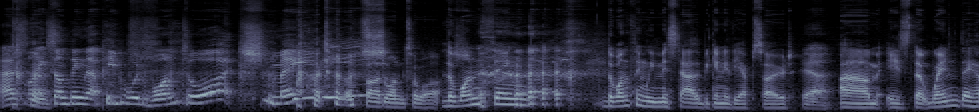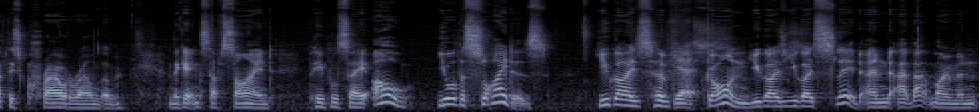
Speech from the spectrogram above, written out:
as like something that people would want to watch, maybe. I don't know if I'd want to watch. The one thing, the one thing we missed out at the beginning of the episode Yeah. um, is that when they have this crowd around them and they're getting stuff signed, people say, "Oh, you're the sliders. You guys have Yes. gone. You guys, you guys slid." And at that moment,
